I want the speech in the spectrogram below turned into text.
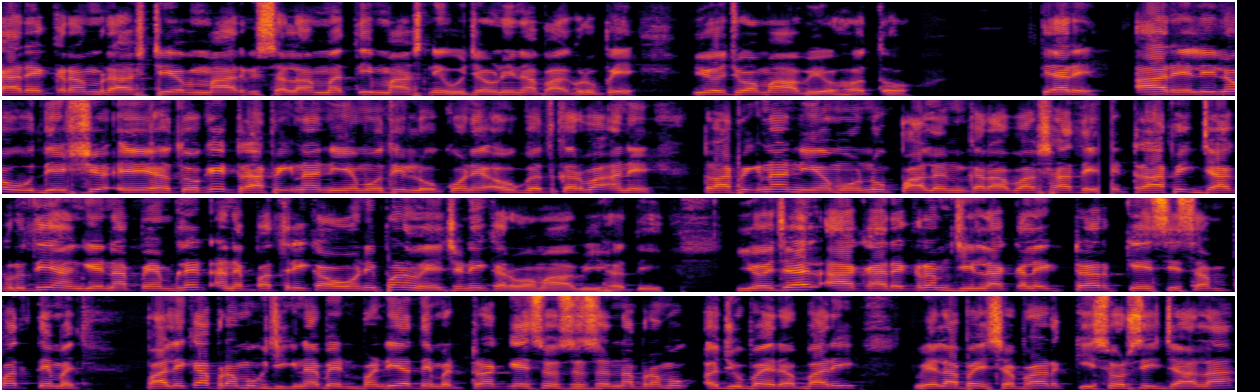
કાર્યક્રમ રાષ્ટ્રીય માર્ગ સલામતી માસની ઉજવણીના ભાગરૂપે યોજવામાં આવ્યો હતો. ત્યારે આ રેલીનો ઉદ્દેશ્ય એ હતો કે ટ્રાફિકના નિયમોથી લોકોને અવગત કરવા અને ટ્રાફિકના નિયમોનું પાલન કરાવવા સાથે ટ્રાફિક જાગૃતિ અંગેના પેમ્પલેટ અને પત્રિકાઓની પણ વહેંચણી કરવામાં આવી હતી. યોજાયેલ આ કાર્યક્રમ જિલ્લા કલેક્ટર કેસી સંપત તેમજ પાલિકા પ્રમુખ જિજ્ઞાબેન પંડ્યા તેમજ ટ્રક એસોસિએશનના પ્રમુખ અજુભાઈ રબારી વેલાભાઈ સભાડ કિશોરસિંહ ઝાલા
